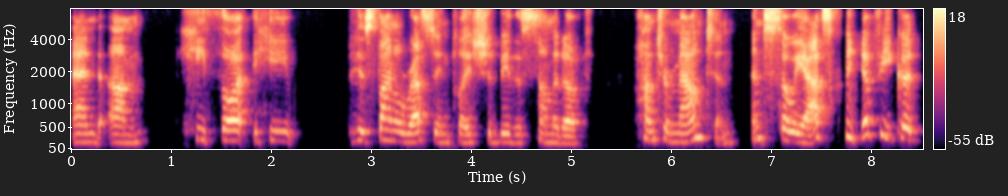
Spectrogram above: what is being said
and um, he thought he his final resting place should be the summit of Hunter Mountain, and so he asked me if he could,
